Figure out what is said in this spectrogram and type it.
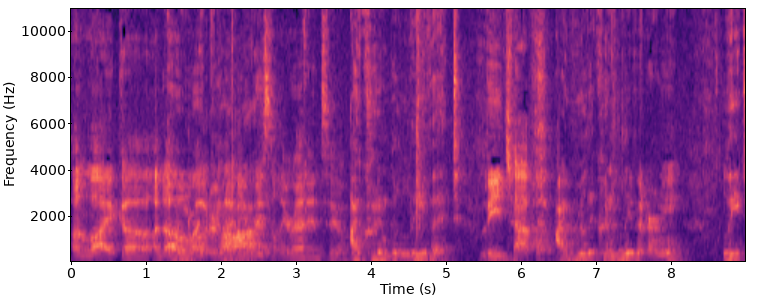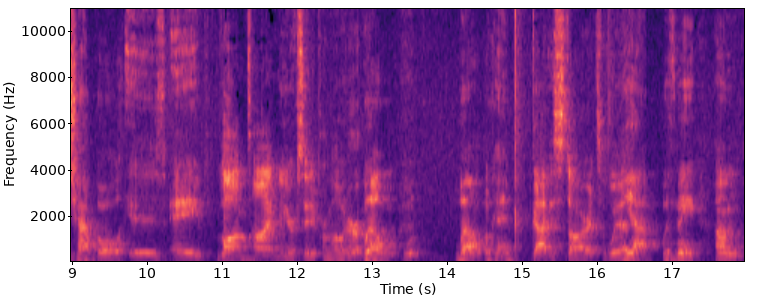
Unlike uh, another Oh promoter that you recently ran into, I couldn't believe it. Lee Chappell, I really couldn't believe it, Ernie. Lee Chappell is a longtime New York City promoter who well, w- well, okay. got his start with Yeah, with me. Um,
